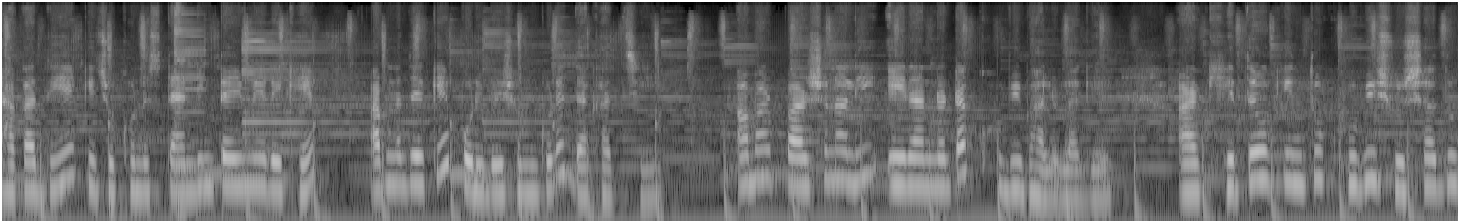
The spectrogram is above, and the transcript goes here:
ঢাকা দিয়ে কিছুক্ষণ স্ট্যান্ডিং টাইমে রেখে আপনাদেরকে পরিবেশন করে দেখাচ্ছি। আমার পার্সোনালি এই রান্নাটা খুবই ভালো লাগে। আর খেতেও কিন্তু খুবই সুস্বাদু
